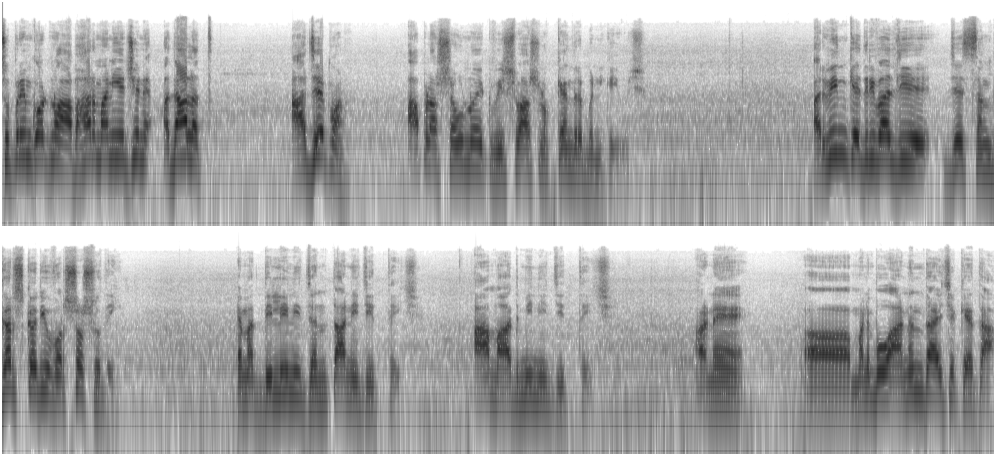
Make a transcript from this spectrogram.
સુપ્રીમ કોર્ટનો આભાર માનીએ છીએ ને અદાલત આજે પણ આપણા સૌનો એક વિશ્વાસનો કેન્દ્ર બની ગયું છે. અરવિંદ કેજરીવાલજીએ જે સંઘર્ષ કર્યું વર્ષો સુધી, એમાં દિલ્હીની જનતાની જીત થઈ છે, આમ આદમીની જીત થઈ છે. અને મને બહુ આનંદ થાય છે કહેતા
